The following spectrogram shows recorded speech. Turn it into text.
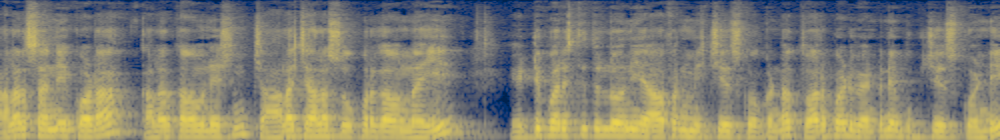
కలర్స్ అన్నీ కూడా కలర్ కాంబినేషన్ చాలా చాలా సూపర్గా ఉన్నాయి. ఎట్టి పరిస్థితుల్లోని ఆఫర్ మిస్ చేసుకోకుండా త్వరపడి వెంటనే బుక్ చేసుకోండి.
